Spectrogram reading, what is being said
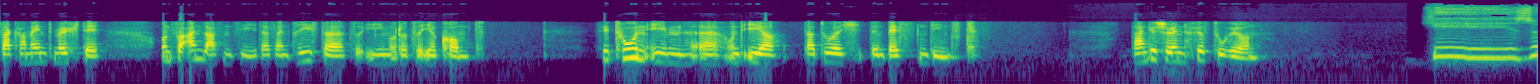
Sakrament möchte und veranlassen Sie, dass ein Priester zu ihm oder zu ihr kommt. Sie tun ihm äh, und ihr dadurch den besten Dienst. Dankeschön fürs Zuhören. Jesus,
